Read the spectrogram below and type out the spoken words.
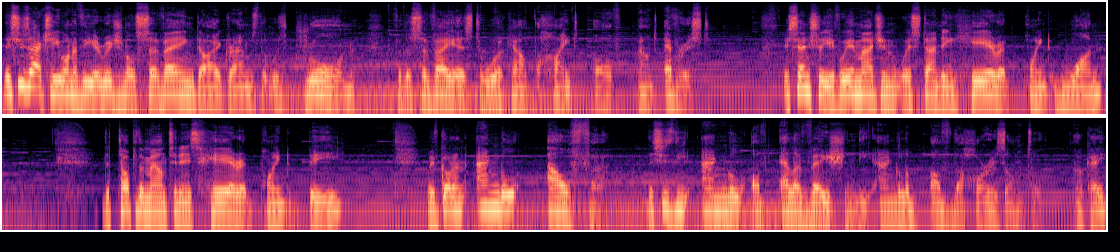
This is actually one of the original surveying diagrams that was drawn for the surveyors to work out the height of Mount Everest. Essentially, if we imagine we're standing here at point one, the top of the mountain is here at point B, we've got an angle alpha. This is the angle of elevation, the angle above the horizontal, okay?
